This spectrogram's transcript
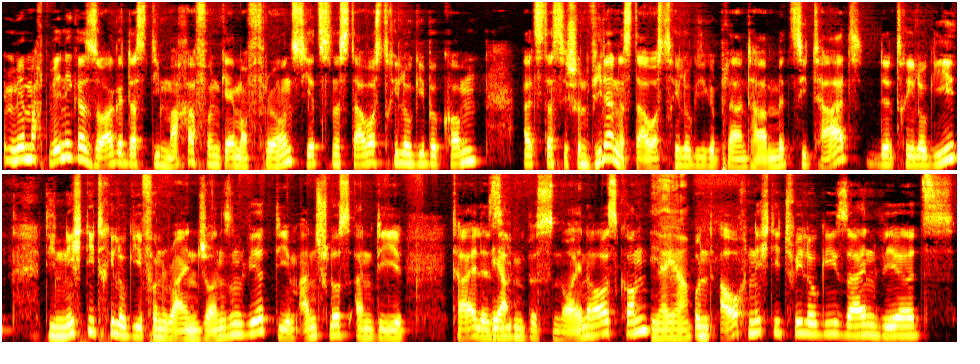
mir macht weniger Sorge, dass die Macher von Game of Thrones jetzt eine Star Wars Trilogie bekommen, als dass sie schon wieder eine Star Wars Trilogie geplant haben. Mit Zitat der Trilogie, die nicht die Trilogie von Ryan Johnson wird, die im Anschluss an die Teile Ja. 7 bis 9 rauskommt. Ja, ja. Und auch nicht die Trilogie sein wird.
